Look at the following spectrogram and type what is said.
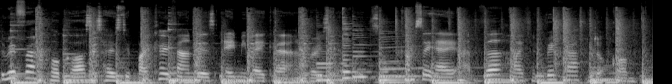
The Riff Raff podcast is hosted by co founders Amy Baker and Rosie Edwards. Come say hey at the-riffraff.com.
